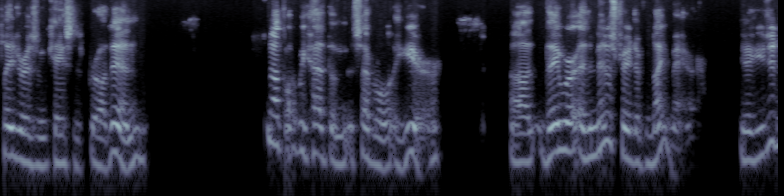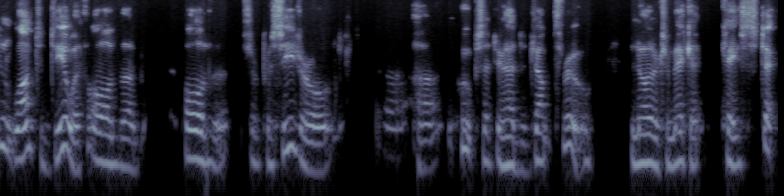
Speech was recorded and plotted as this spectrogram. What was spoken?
plagiarism cases brought in. Not that we had them several a year, uh, they were an administrative nightmare. You know, you didn't want to deal with all of the all of the sort of procedural uh, uh, hoops that you had to jump through in order to make a case stick.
